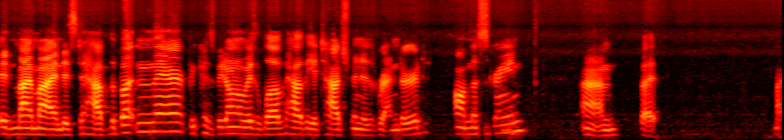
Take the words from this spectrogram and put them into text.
in my mind is to have the button there because we don't always love how the attachment is rendered on the screen. Um, but my,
